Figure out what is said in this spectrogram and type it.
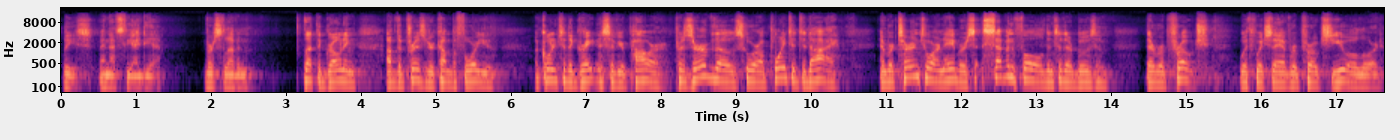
Please. And that's the idea. Verse 11 Let the groaning of the prisoner come before you. According to the greatness of your power, preserve those who are appointed to die and return to our neighbors sevenfold into their bosom their reproach with which they have reproached you, O Lord.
